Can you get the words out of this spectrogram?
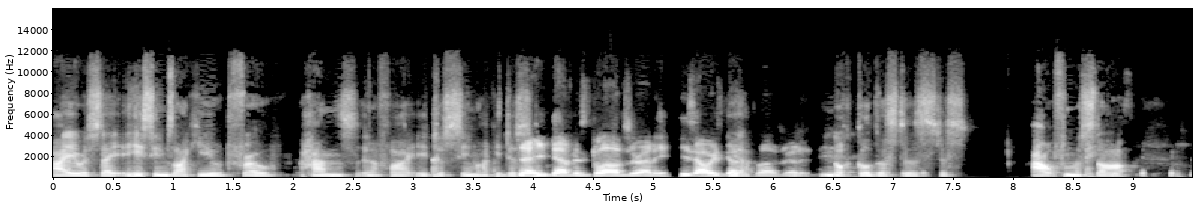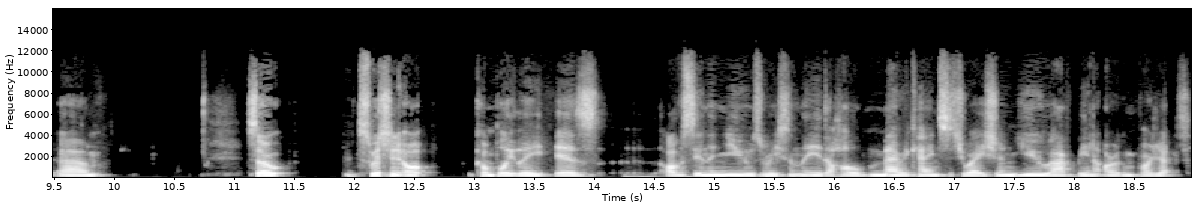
Iowa State. He seems like he would throw hands in a fight. He just seemed like he just Yeah, he'd have his gloves ready. He's always got Yeah. his gloves ready. knuckle dusters just out from the start. Um, so switching it up completely is obviously in the news recently. The whole Mary Cain situation. You have been at Oregon Project.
